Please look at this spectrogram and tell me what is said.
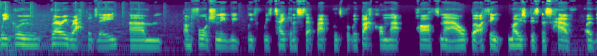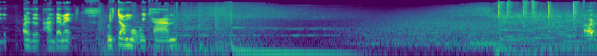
we grew very rapidly. Um, unfortunately, we, we've, we've taken a step backwards, but we're back on that path now. But I think most business have over the over the pandemic. We've done what we can. I,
